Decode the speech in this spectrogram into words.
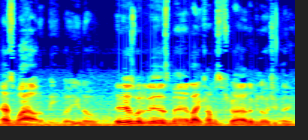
That's wild to me. But you know, it is what it is, man. Like, comment, subscribe. Let me know what you think.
